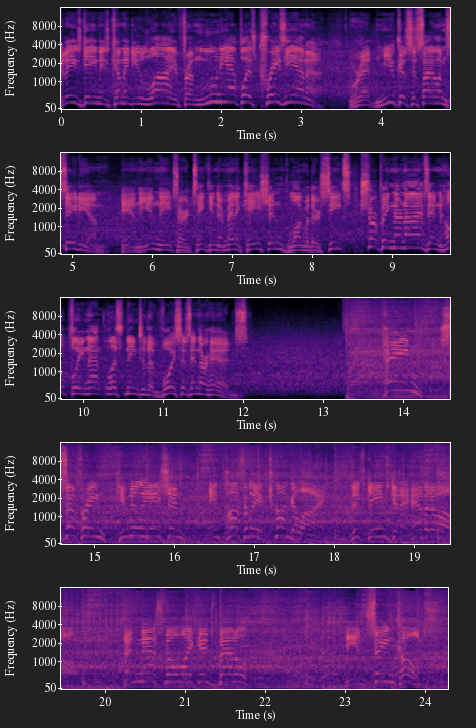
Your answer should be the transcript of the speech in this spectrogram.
Today's game is coming to you live from Looneapolis, Craziana. We're at Mucus Asylum Stadium, and the inmates are taking their medication along with their seats, sharpening their knives, and hopefully not listening to the voices in their heads. Pain, suffering, humiliation, and possibly a conga line. This game's going to have it all. The Gnashville Lycans battle, the Insane Cults.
